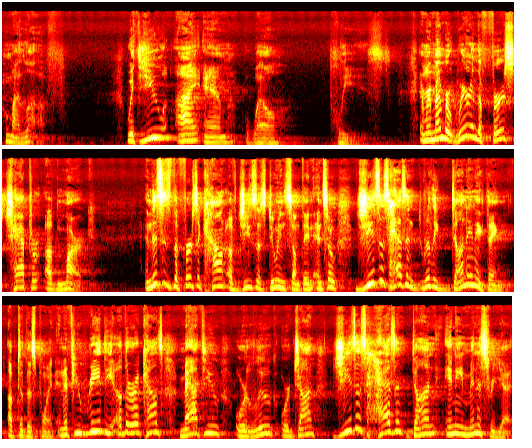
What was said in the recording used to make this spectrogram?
whom I love. With you I am well pleased. And remember, we're in the first chapter of Mark. And this is the first account of Jesus doing something. And so Jesus hasn't really done anything up to this point. And if you read the other accounts, Matthew or Luke or John, Jesus hasn't done any ministry yet.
